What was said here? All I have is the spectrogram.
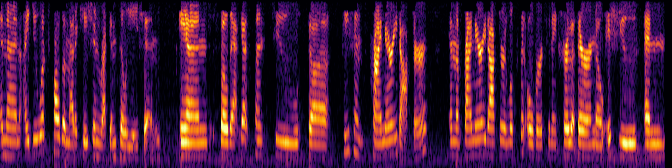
And then I do what's called a medication reconciliation. And so that gets sent to the patient's primary doctor, and the primary doctor looks it over to make sure that there are no issues and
